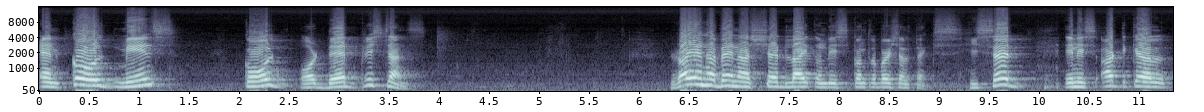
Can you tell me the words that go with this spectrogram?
and cold means cold or dead Christians. Ryan Havena shed light on this controversial text. He said in his article,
